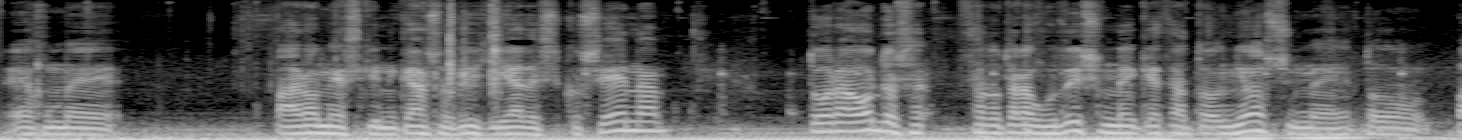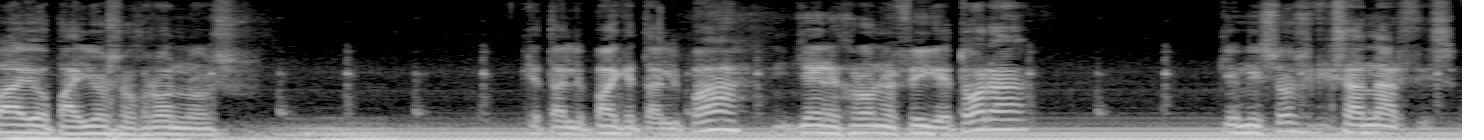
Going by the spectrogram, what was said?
έχουμε παρόμοια σκηνικά στο 2021 τώρα όντως θα το τραγουδήσουμε και θα το νιώσουμε το πάει ο παλιός ο χρόνος και τα λοιπά και τα λοιπά. Γέρε χρόνο φύγε τώρα και μισός και ξανάρθεις.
